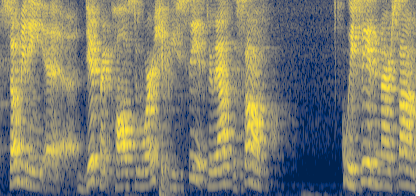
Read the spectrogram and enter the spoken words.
so many uh, different calls to worship. You see it throughout the psalm. We see it in our psalm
